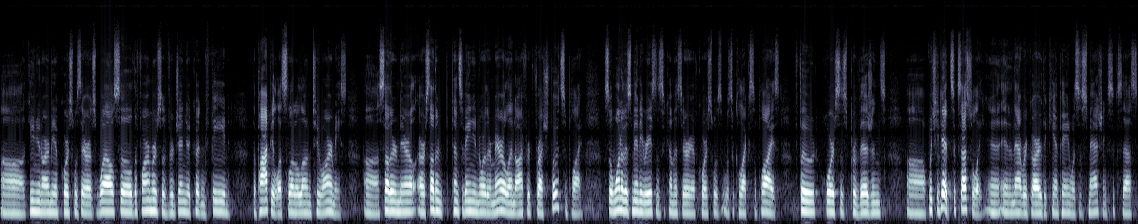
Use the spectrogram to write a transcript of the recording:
Uh, Union Army, of course, was there as well, so the farmers of Virginia couldn't feed the populace, let alone two armies. Uh, southern, Maryland, or southern Pennsylvania and northern Maryland offered fresh food supply. So one of his many reasons to come to this area, of course, was, was to collect supplies, food, horses, provisions, uh, which he did successfully. And, and in that regard, the campaign was a smashing success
